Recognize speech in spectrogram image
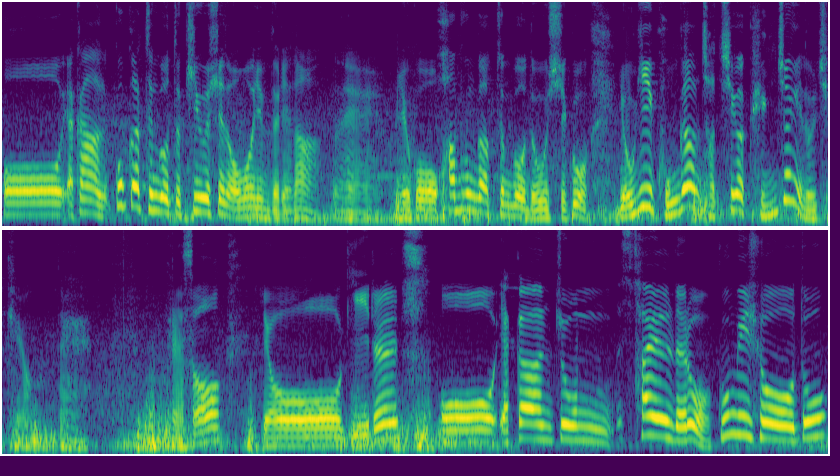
어 약간 꽃 같은 것도 키우시는 어머님들이나 네 이거 화분 같은 거 놓으시고 여기 공간 자체가 굉장히 널찍해요. 네. 그래서 여기를 어 약간 좀 스타일대로 꾸미셔도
